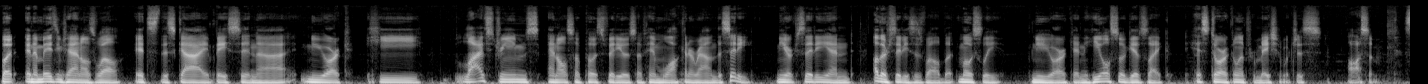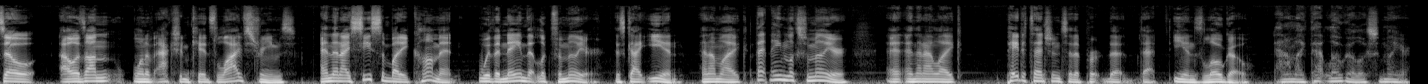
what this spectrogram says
but an amazing channel as well. It's this guy based in uh, New York. He live streams and also posts videos of him walking around the city, New York City, and other cities as well, but mostly New York. And he also gives like historical information, which is awesome. So I was on one of Action Kid's live streams, and then I see somebody comment with a name that looked familiar. This guy Ian, and I'm like, that name looks familiar. And, and then I like paid attention to the, per, the that Ian's logo, and I'm like, that logo looks familiar.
